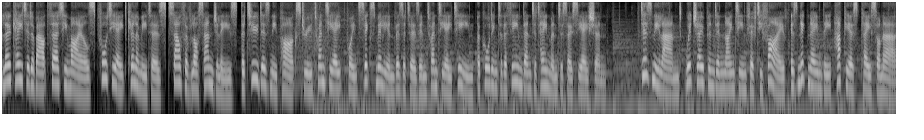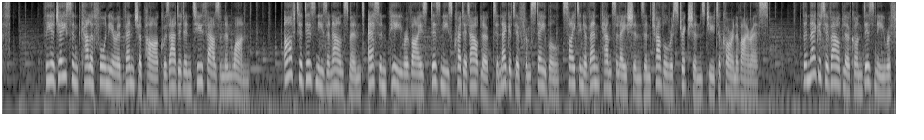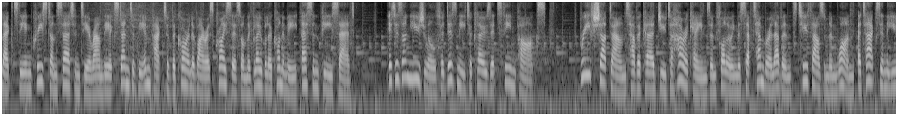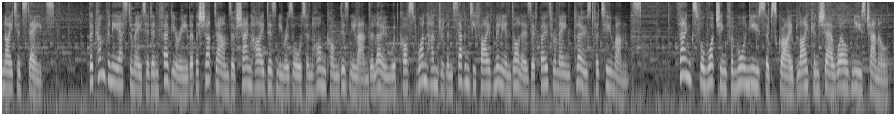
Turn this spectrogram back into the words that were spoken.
Located about 30 miles 48 kilometers south of Los Angeles, the two Disney parks drew 28.6 million visitors in 2018, according to the Themed Entertainment Association. Disneyland, which opened in 1955, is nicknamed the happiest place on Earth. The adjacent California Adventure Park was added in 2001. After Disney's announcement, S&P revised Disney's credit outlook to negative from stable, citing event cancellations and travel restrictions due to coronavirus. The negative outlook on Disney reflects the increased uncertainty around the extent of the impact of the coronavirus crisis on the global economy, S&P said. It is unusual for Disney to close its theme parks. Brief shutdowns have occurred due to hurricanes and following the September 11, 2001, attacks in the United States. The company estimated in February that the shutdowns of Shanghai Disney Resort and Hong Kong Disneyland alone would cost $175 million if both remained closed for two months. Thanks for watching for more news subscribe like and share World News Channel.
